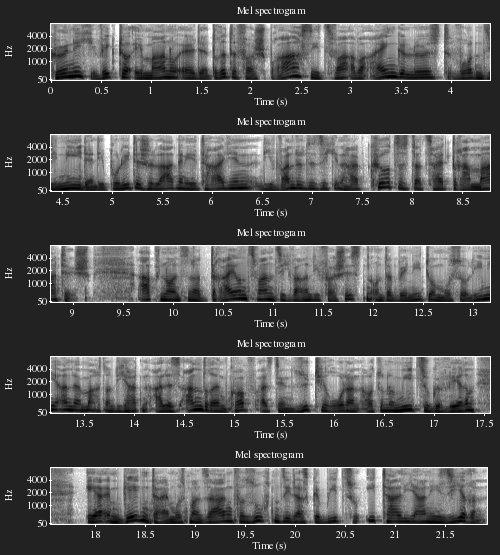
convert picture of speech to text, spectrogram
König Viktor Emanuel III. versprach sie zwar, aber eingelöst wurden sie nie, denn die politische Lage in Italien, die wandelte sich innerhalb kürzester Zeit dramatisch. Ab 1923 waren die Faschisten unter Benito Mussolini an der Macht und die hatten alles andere im Kopf, als den Südtirolern Autonomie zu gewähren. Eher im Gegenteil, muss man sagen, versuchten sie das Gebiet zu italienisieren.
